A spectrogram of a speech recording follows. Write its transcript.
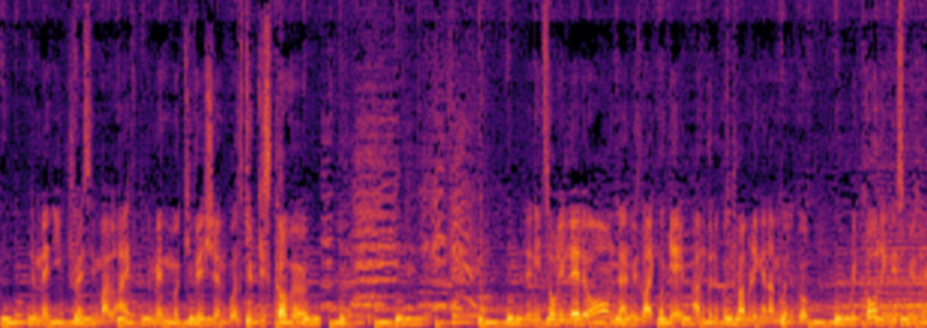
The main interest in my life, the main motivation was to discover. And it's only later on that was like, okay, I'm going to go traveling and I'm going to go recording this music.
